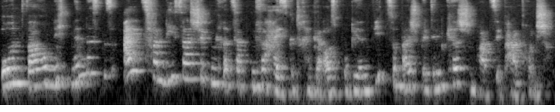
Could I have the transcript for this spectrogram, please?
Und warum nicht mindestens eins von dieser schicken Rezepten für Heißgetränke ausprobieren, wie zum Beispiel den Kirschenmarzipanpunsch?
